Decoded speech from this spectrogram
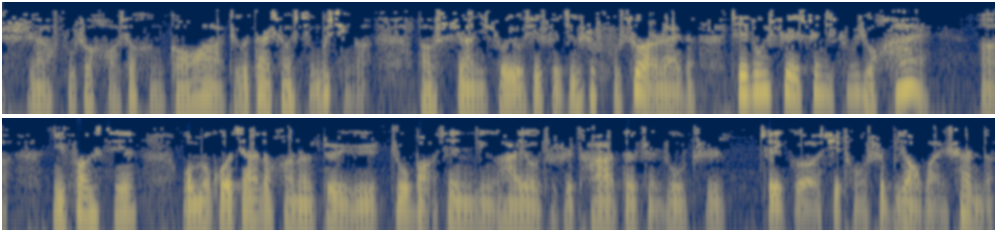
石啊，辐射好像很高啊，这个戴上行不行啊？老师啊，你说有些水晶是辐射而来的，这些东西对身体是不是有害啊？你放心，我们国家的话呢，对于珠宝鉴定，还有就是它的准入制这个系统是比较完善的。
